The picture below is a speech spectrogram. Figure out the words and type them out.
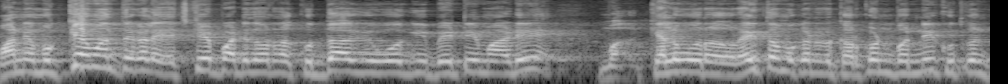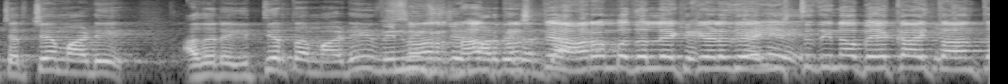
ಮಾನ್ಯ ಮುಖ್ಯಮಂತ್ರಿಗಳ ಎಚ್ ಕೆ ಪಾಟೀಲ್ ಅವ್ರನ್ನ ಖುದ್ದಾಗಿ ಹೋಗಿ ಭೇಟಿ ಮಾಡಿ ಕೆಲವರು ರೈತ ಮುಖಂಡರು ಕರ್ಕೊಂಡು ಬನ್ನಿ ಕುತ್ಕೊಂಡು ಚರ್ಚೆ ಮಾಡಿ ಅದನ್ನ ಇತ್ಯರ್ಥ ಮಾಡಿ ಆರಂಭದಲ್ಲೇ ಕೇಳಿದೆ ಕೇಳಿ. ಇಷ್ಟು ದಿನ ಬೇಕಾಯ್ತಾ ಅಂತ.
